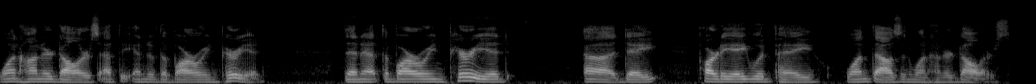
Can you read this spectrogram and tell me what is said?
$100 at the end of the borrowing period. Then, at the borrowing period uh, date, Party A would pay $1,100.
